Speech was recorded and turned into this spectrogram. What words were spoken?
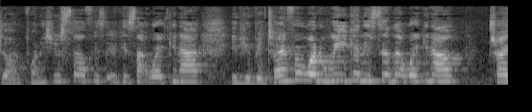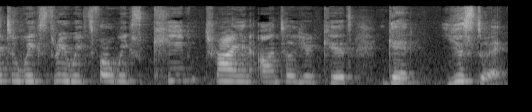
Don't punish yourself if it's not working out. If you've been trying for one week and it's still not working out, try two weeks, three weeks, four weeks. Keep trying until your kids get used to it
